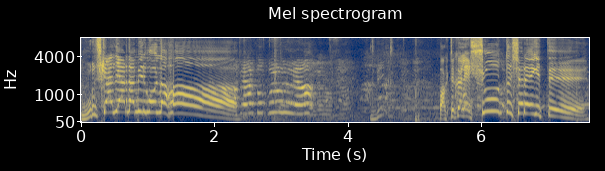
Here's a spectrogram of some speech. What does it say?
Vuruş geldi yerden bir gol daha. Her top gol oluyor ya. Baktı kale şut dışarıya gitti.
